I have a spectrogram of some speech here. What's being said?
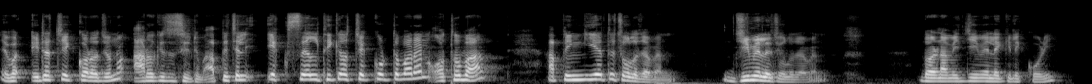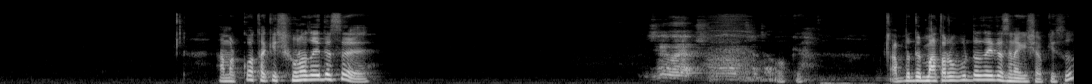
এবার এটা চেক করার জন্য আরও কিছু সিস্টেম আপনি চাইলে এক্সেল থেকেও চেক করতে পারেন অথবা আপনি ইয়েতে চলে যাবেন জিমেলে চলে যাবেন। ধরেন আমি জিমেলে ক্লিক করি। আমার কথা কি শোনা যাইতেছে? ওকে আপনাদের মাথার উপর দিয়ে যাইতেছে নাকি সব কিছু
